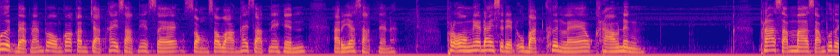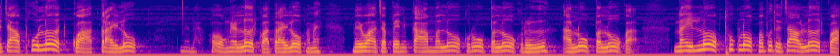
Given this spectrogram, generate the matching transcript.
มืดแบบนั้น พระองค์ก็กำจัดให้สัตว์เนี่ยแสงส่องสว่างให้สัตว์เนี่ยเห็นอริยสัจเนี่ยนะพระองค์เนี่ยได้เสด็จอุบัติขึ้นแล้วคราวหนึ่ง พระสัมมาสัมพุทธเจ้าผู้เลิศกว่าไตรโลกเนี่ยนะพระองค์เนี่ยเลิศกว่าไตรโลกใช่ไหม ไม่ว่าจะเป็นกามโลกรูปประโลกหรืออรูปประโลกอะ่ะในโลกทุกโลกพระพุทธเจ้าเลิศกว่า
